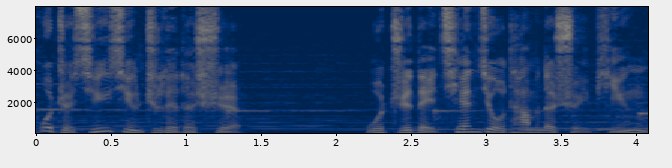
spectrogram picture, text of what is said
或者星星之类的事。我只得迁就他们的水平。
